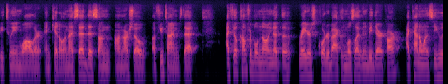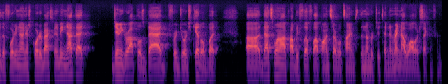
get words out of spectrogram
between Waller and Kittle. And I've said this on on our show a few times that I feel comfortable knowing that the Raiders quarterback is most likely going to be Derek Carr. I kind of want to see who the 49ers quarterback is going to be. Not that Jimmy Garoppolo is bad for George Kittle, but uh, that's one I'll probably flip flop on several times. The number two tight end. Right now, Waller second for me.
